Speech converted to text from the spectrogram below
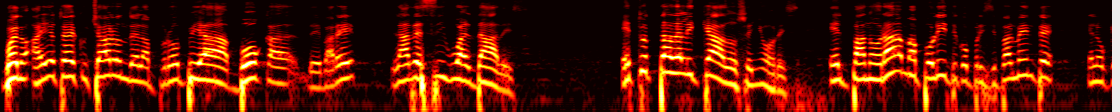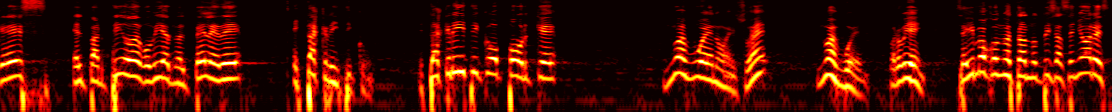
Bueno, ahí ustedes escucharon de la propia boca de Baré las desigualdades. Esto está delicado, señores el panorama político, principalmente en lo que es el partido de gobierno, el PLD, está crítico. Está crítico porque no es bueno eso, ¿eh? No es bueno. Pero bien, seguimos con nuestras noticias. Señores,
